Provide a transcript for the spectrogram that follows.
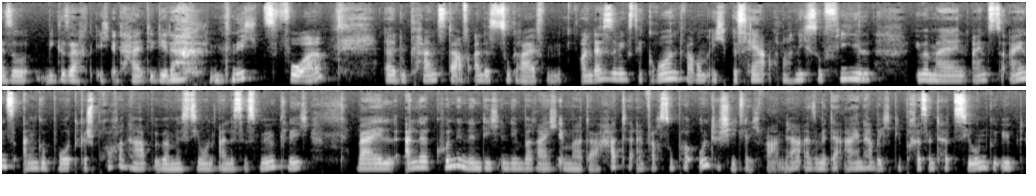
Also wie gesagt, ich enthalte dir da nichts vor. Äh, du kannst da auf alles zugreifen. Und das ist übrigens der Grund, warum ich bisher auch noch nicht so viel über mein 1 zu 1 Angebot gesprochen habe, über Mission Alles ist möglich, weil alle Kundinnen, die ich in dem Bereich immer da hatte, einfach super unterschiedlich waren. Ja? Also mit der einen habe ich die Präsentation geübt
